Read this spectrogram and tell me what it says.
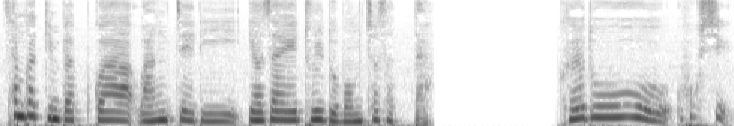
삼각김밥과 왕젤이 여자의 둘도 멈춰섰다. 그래도 혹시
